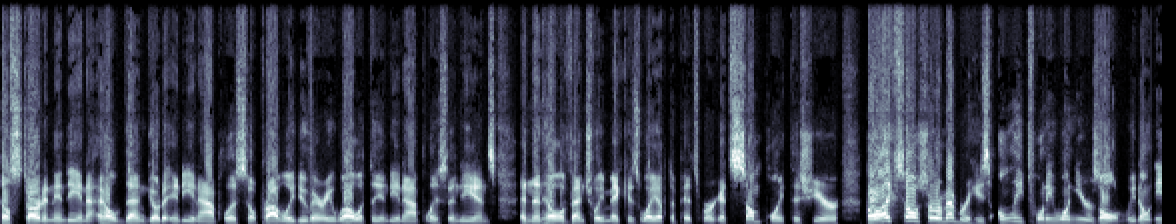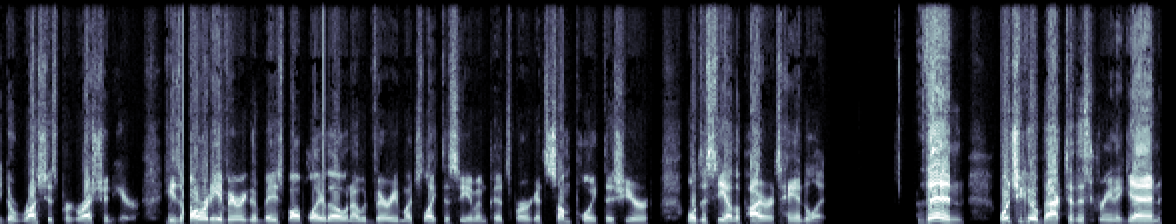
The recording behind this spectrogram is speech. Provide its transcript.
He'll start in Indiana. He'll then go to Indianapolis. He'll probably do very well with the Indianapolis Indians. And then he'll eventually make his way up to Pittsburgh at some point this year. But let's also remember, he's only 21 years old. We don't need to rush his progression here. He's already a very good baseball player, though, and I would very much like to see him in Pittsburgh at some point this year. We'll just see how the Pirates handle it. Then, once you go back to the screen again,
